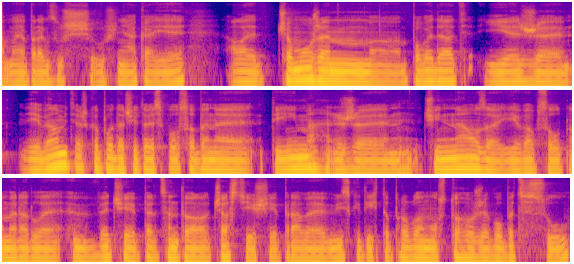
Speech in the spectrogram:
moja prax už, už nejaká je. Ale čo môžem e, povedať je, že je veľmi ťažko povedať, či to je spôsobené tým, že či naozaj je v absolútnom meradle väčšie percento, ale častejšie práve výskyt týchto problémov z toho, že vôbec sú,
